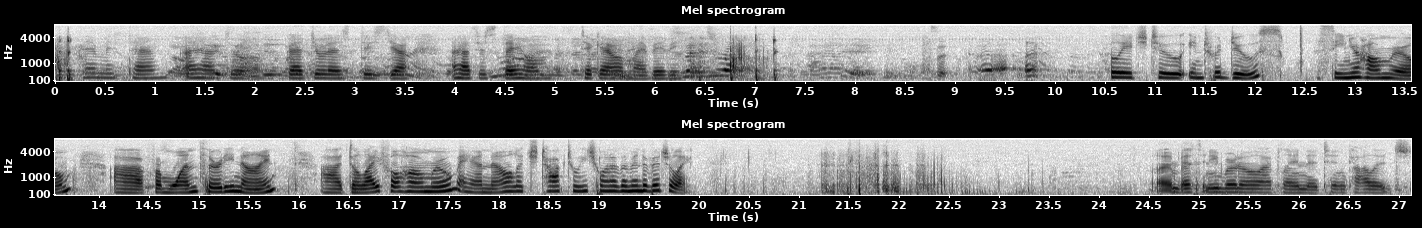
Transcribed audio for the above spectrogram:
My name is Tan. I have to graduate this year. I have to stay home, take care of my baby. Privilege to introduce a senior homeroom uh, from 139. Uh, delightful homeroom, and now I'll let's talk to each one of them individually. I'm Bethany Bruno. I plan to attend college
